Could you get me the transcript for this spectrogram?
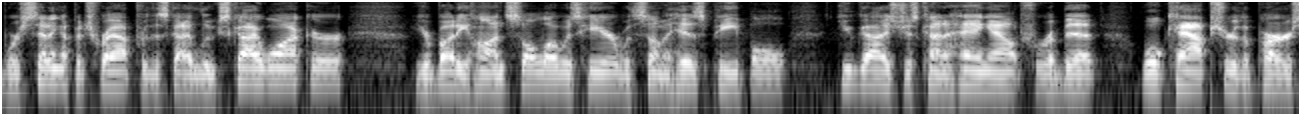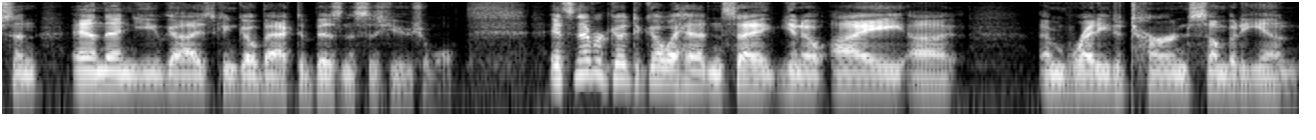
we're setting up a trap for this guy, Luke Skywalker. Your buddy Han Solo is here with some of his people. You guys just kind of hang out for a bit. We'll capture the person, and then you guys can go back to business as usual. It's never good to go ahead and say, you know, I. Uh, am ready to turn somebody in,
